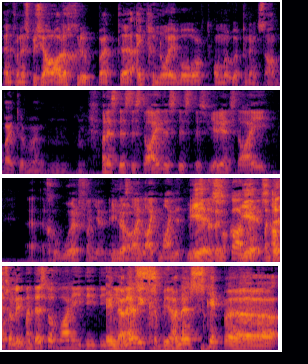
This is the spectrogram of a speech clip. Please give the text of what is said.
en van 'n spesiale groep wat uh, uitgenooi word om 'n openingsaand by te woon. Maar dis dis dis daai dis dis dis weer eens daai uh, gehoor van jou net. Ja. Dis daai like-minded mense Yes, wat bymekaar yes, Want dis absoluut. want dis tog waar die die die En die hulle magic gebeur. hulle skep 'n uh,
